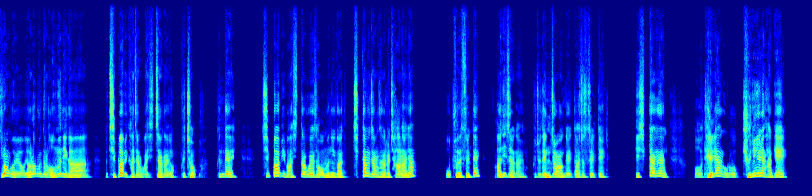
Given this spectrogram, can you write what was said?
그런 거예요. 여러분들 어머니가 집밥이 가장 맛있잖아요. 그쵸? 근데 집밥이 맛있다고 해서 어머니가 식당 장사를 잘하냐? 오픈했을 때? 아니잖아요. 그죠? 냉정하게 따졌을 때. 이 식당은 어 대량으로 균일하게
